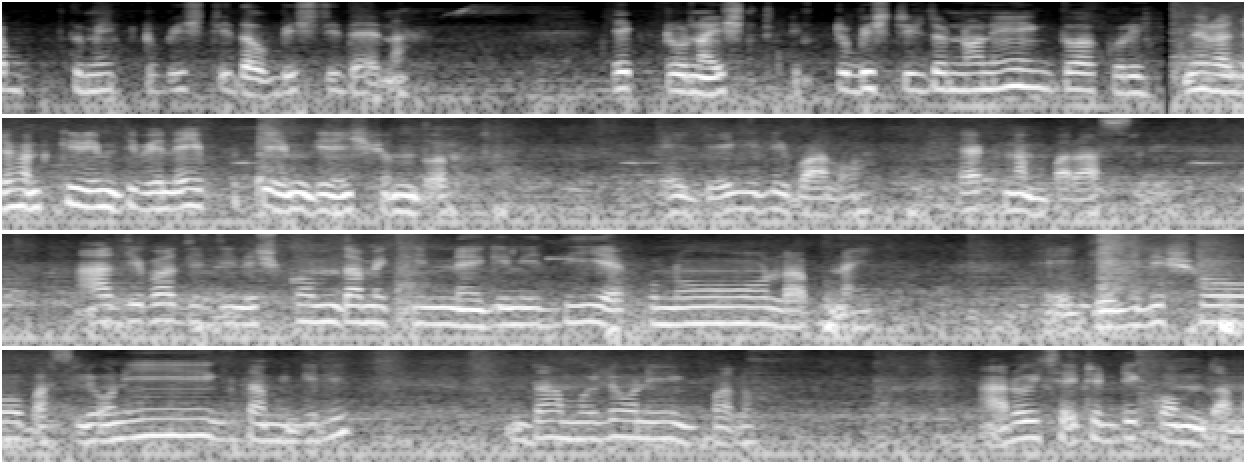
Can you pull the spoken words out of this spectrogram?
রাব, তুমি একটু বৃষ্টি দাও বৃষ্টি দেয় না। একটু না একটু বৃষ্টির জন্য অনেক দোয়া করি। আপনারা যখন ক্রিম দিবেন, এই ক্রিম জিনিস সুন্দর। এই যে এগুলি ভালো, এক নাম্বার আসলে। আজে বাজে জিনিস কম দামে কিনে কিনে দিয়ে কোনো লাভ নাই। এই যে এগুলি সব আসলে অনেক দাম এগুলি। দাম হইলে অনেক ভালো। আর ওই সাইডের দিয়ে কম দাম।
